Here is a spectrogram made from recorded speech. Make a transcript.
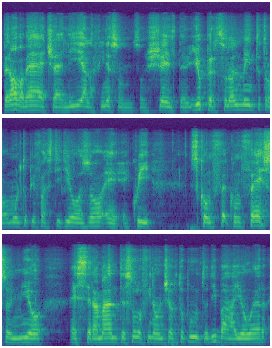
Però vabbè, cioè lì alla fine sono scelte. Io personalmente trovo molto più fastidioso e, e qui sconf- confesso il mio essere amante solo fino a un certo punto di BioWare,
